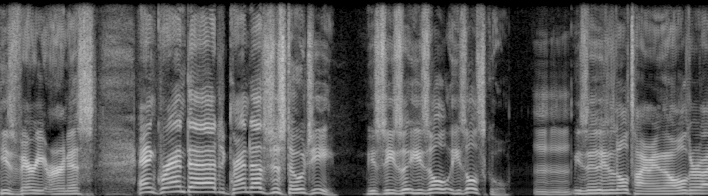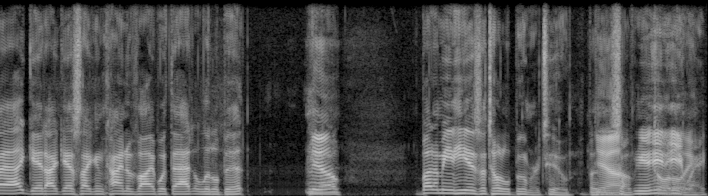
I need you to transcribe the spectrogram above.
he's very earnest. And Granddad, Granddad's just OG. He's he's he's old he's old school. Mm-hmm. He's, he's an old timer. And the older I get, I guess I can kind of vibe with that a little bit. You Yeah. know? But I mean, he is a total boomer too. But Yeah, so, totally. anyway,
